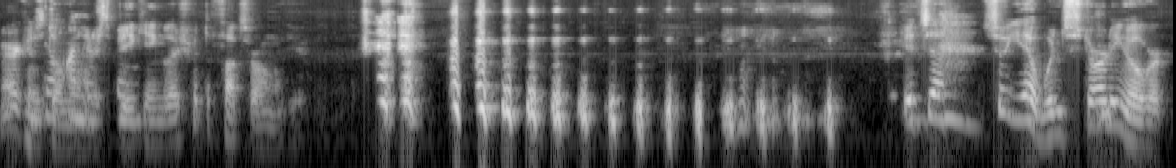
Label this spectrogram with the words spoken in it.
Americans don't, don't know how to speak. English. What the fuck's wrong with you? It's a so yeah. When starting over,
